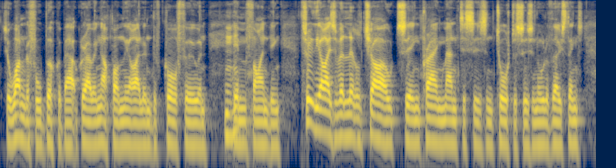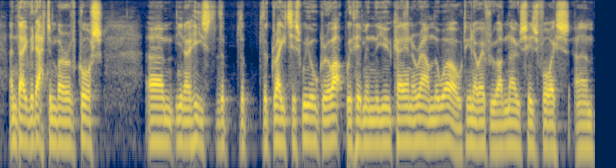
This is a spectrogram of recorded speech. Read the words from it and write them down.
It's a wonderful book about growing up on the island of Corfu and him finding, through the eyes of a little child, seeing praying mantises and tortoises and all of those things. And David Attenborough, of course, um, you know, he's the, the, the greatest. We all grew up with him in the UK and around the world. You know, everyone knows his voice. Um,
